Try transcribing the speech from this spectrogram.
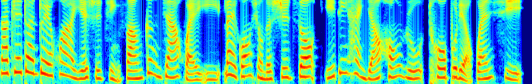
那这段对话也使警方更加怀疑赖光雄的失踪一定和杨红如脱不了关系。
